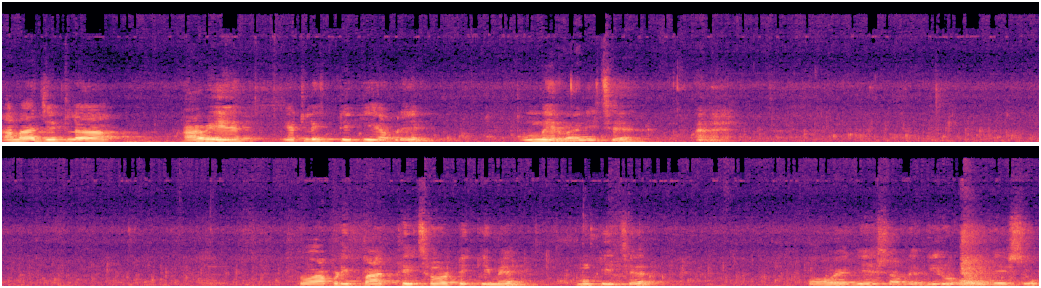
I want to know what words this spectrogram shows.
આમાં જેટલા આવે એટલી જ ટીકી આપણે ઉમેરવાની છે. તો આપણી પાંચથી છ ટીકી મેં મૂકી છે. તો હવે ગેસ આપણે ધીરો કરી દઈશું.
